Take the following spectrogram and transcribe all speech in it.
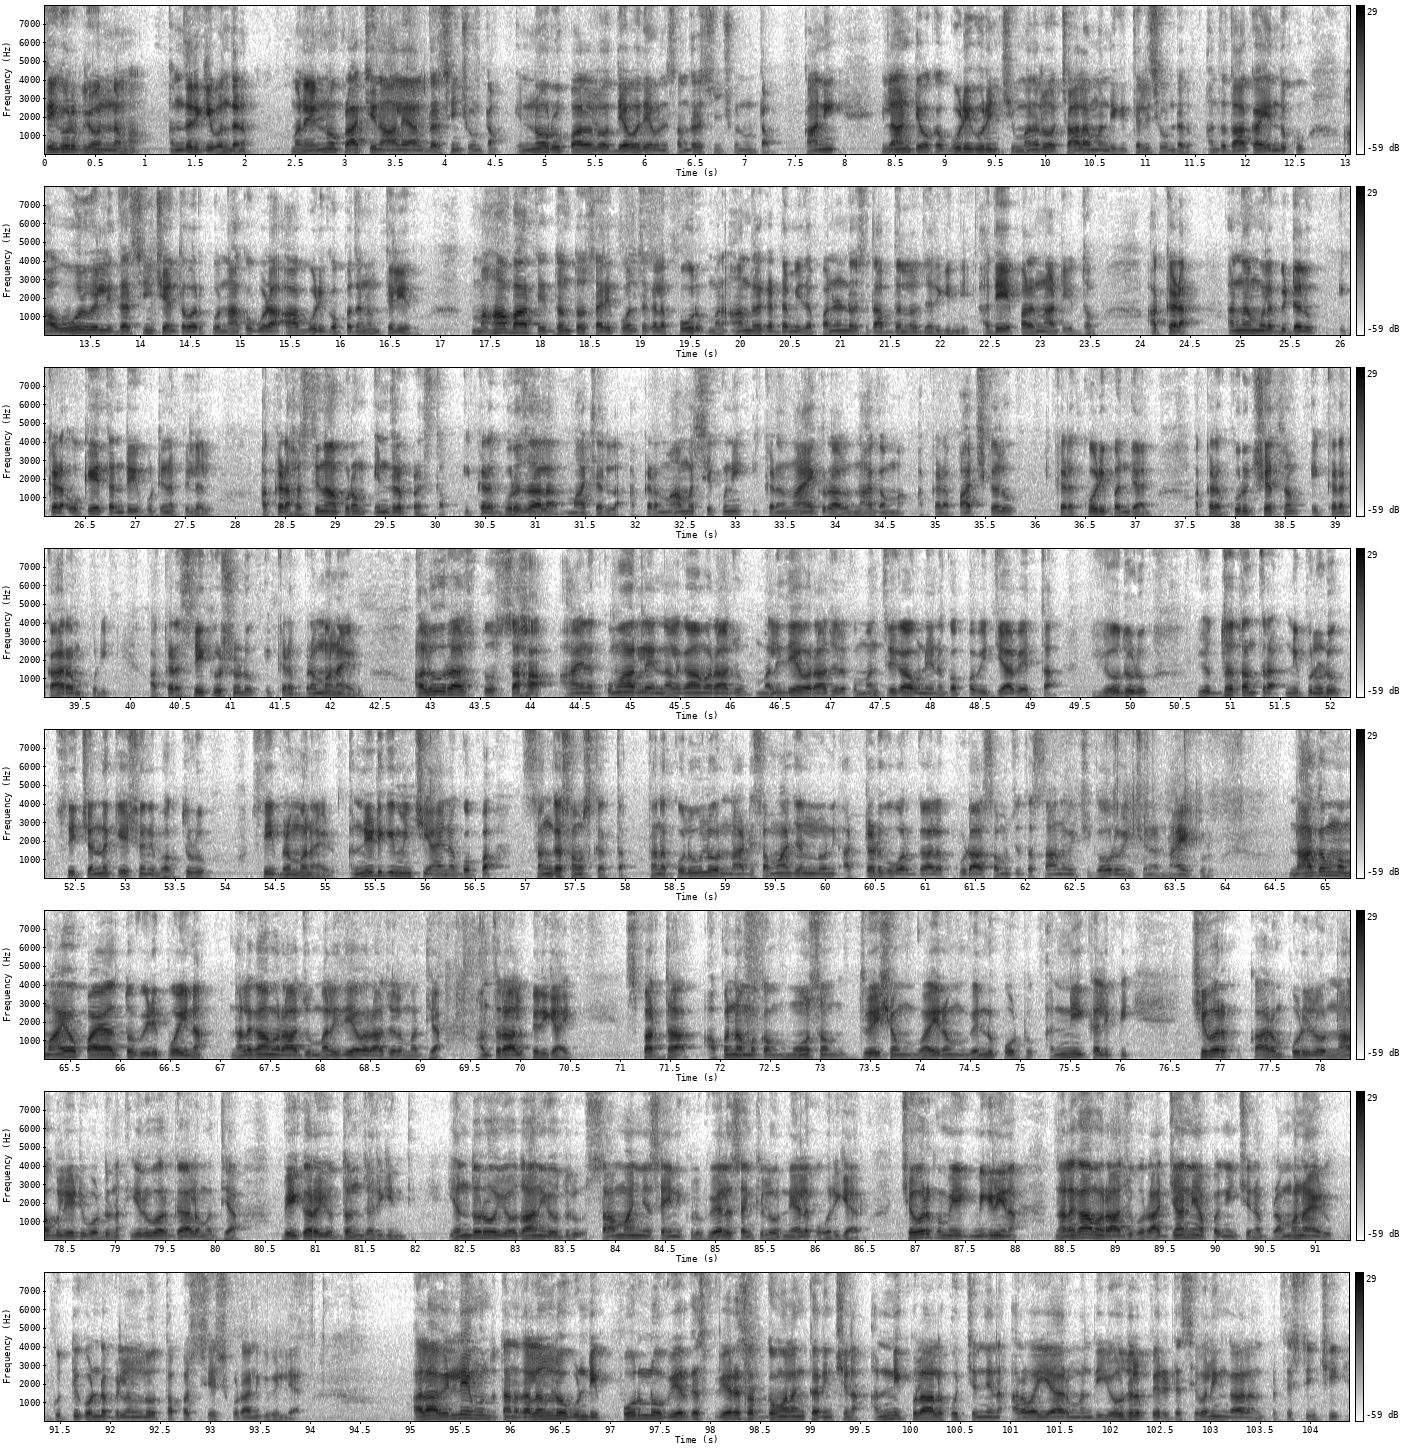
శ్రీ గురుభ్యో నమ. అందరికీ వందనం. మనం ఎన్నో ప్రాచీన ఆలయాలు దర్శించి ఉంటాం. ఎన్నో రూపాలలో దేవదేవుని సందర్శించుకుని ఉంటాం. కానీ ఇలాంటి ఒక గుడి గురించి మనలో చాలామందికి తెలిసి ఉండదు. అంతదాకా ఎందుకు? ఆ ఊరు వెళ్ళి దర్శించేంత వరకు నాకు కూడా ఆ గుడి గొప్పదనం తెలియదు. మహాభారత యుద్ధంతో సరిపోల్చగల పూర్ మన ఆంధ్రగడ్డ మీద పన్నెండవ శతాబ్దంలో జరిగింది. అదే పలనాటి యుద్ధం. అక్కడ అన్నమ్ముల బిడ్డలు ఇక్కడ ఒకే తండ్రికి పుట్టిన పిల్లలు. అక్కడ హస్తినాపురం ఇంద్రప్రస్థం ఇక్కడ గురజాల మాచర్ల అక్కడ మామ శకుని ఇక్కడ నాయకురాలు నాగమ్మ అక్కడ పాచికలు ఇక్కడ కోడి పందాలు అక్కడ కురుక్షేత్రం ఇక్కడ కారంపుడి అక్కడ శ్రీకృష్ణుడు ఇక్కడ బ్రహ్మనాయుడు. అలూరాజుతో సహా ఆయన కుమారులైన నలగామరాజు మలిదేవరాజులకు మంత్రిగా ఉండిన గొప్ప విద్యావేత్త యోధుడు యుద్ధతంత్ర నిపుణుడు శ్రీ చెన్నకేశవుని భక్తుడు శ్రీ బ్రహ్మనాయుడు. అన్నిటికీ మించి ఆయన గొప్ప సంఘ సంస్కర్త. తన కొలువులో నాటి సమాజంలోని అట్టడుగు వర్గాలకు కూడా సముచిత స్థానం ఇచ్చి గౌరవించిన నాయకుడు. నాగమ్మ మాయోపాయాలతో విడిపోయిన నలగామరాజు మలిదేవరాజుల మధ్య అంతరాలు పెరిగాయి. స్పర్ధ అపనమ్మకం మోసం ద్వేషం వైరం వెన్నుపోటు అన్నీ కలిపి చివరకు కారంపూడిలో నాగులేటి ఒడ్డున ఇరు వర్గాల మధ్య భీకర యుద్ధం జరిగింది. ఎందరో యోధాని యోధులు సామాన్య సైనికులు వేల సంఖ్యలో నేలకు ఒరిగారు. చివరకు మిగిలిన నలగామ రాజుకు రాజ్యాన్ని అప్పగించిన బ్రహ్మనాయుడు గుత్తికొండ బిలంలో తపస్సు చేసుకోవడానికి వెళ్ళారు. అలా వెళ్ళే ముందు తన దళంలో ఉండి పోరులో వీర్గ వీరస్వర్గం అలంకరించిన అన్ని కులాలకు చెందిన అరవై ఆరు మంది యోధుల పేరిట శివలింగాలను ప్రతిష్ఠించి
